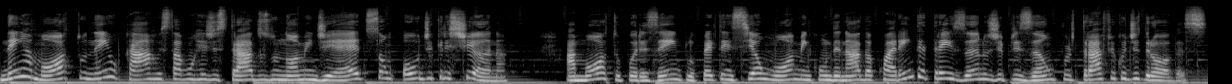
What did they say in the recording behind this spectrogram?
Nem a moto nem o carro estavam registrados no nome de Edson ou de Cristiana. A moto, por exemplo, pertencia a um homem condenado a 43 anos de prisão por tráfico de drogas.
